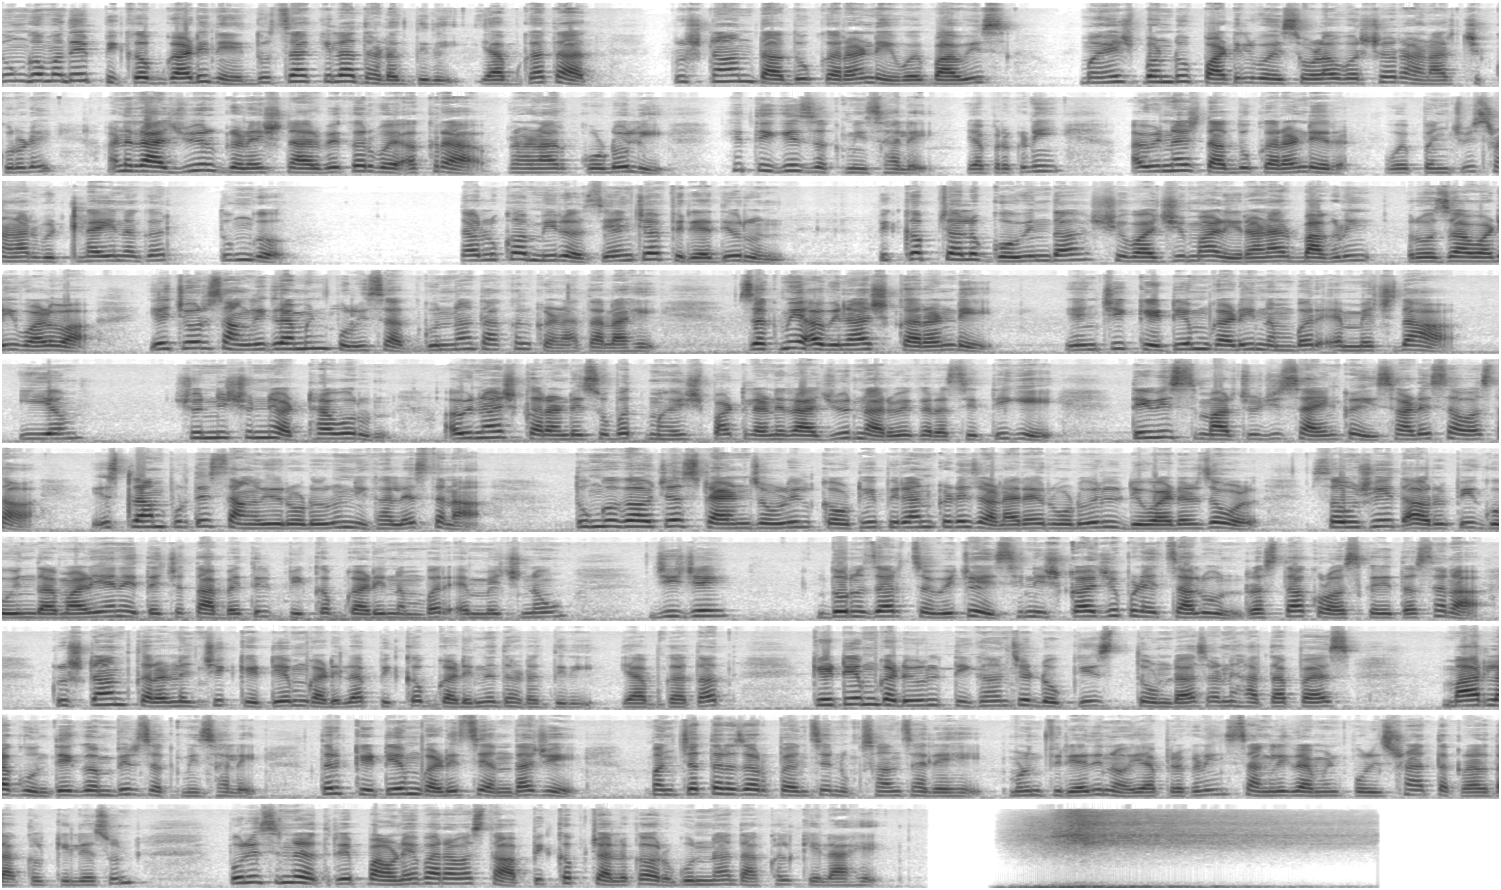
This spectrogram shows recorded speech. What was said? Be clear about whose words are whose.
Speaker 1: तुंगमध्ये pickup गाडीने दुचाकीला धडक दिली. या अपघातात कृष्णान दादू करांडे वय बावीस महेश बंडू पाटील वय सोळा वर्ष राहणार चिकुर्डे आणि राजवीर गणेश नार्वेकर वय अकरा राहणार कोडोली हे तिघे जखमी झाले. या प्रकरणी अविनाश दादू करांडे वय पंचवीस राहणार विठलाई नगर तुंग तालुका मिरज यांच्या फिर्यादीवरून पिकअप चालक गोविंदा शिवाजी माळी राहणार बागडी रोजावाडी वाळवा याच्यावर सांगली ग्रामीण पोलिसात गुन्हा दाखल करण्यात आला आहे. जखमी अविनाश करांडे यांची केटीएम गाडी नंबर एम एच दहा ई एम शून्य शून्य अठरावरून अविनाश करांडेसोबत महेश पाटील आणि राजवीर नार्वेकर असे तिघे तेवीस मार्च रोजी सायंकाळी साडेसहा वाजता इस्लामपूर ते सांगली रोडवरून निघाले असताना तुंगगावच्या स्टँडजवळील कवठेपिरांकडे जाणाऱ्या रोडवरील डिवायडरजवळ संशयित आरोपी गोविंदा माळी याने त्याच्या ताब्यातील पिकअप गाडी नंबर एम एच नऊ जी जे दोन हजार चव्वेचाळीस ही निष्काळजीपणे चालवून रस्ता क्रॉस करीत असताना कृष्णांत करांडेंची केटीएम गाडीला पिकअप गाडीने धडक दिली. या अपघातात केटीएम गाडीवरील तिघांचे डोकीस तोंडास आणि हातापायास मार लागून ते गंभीर जखमी झाले. तर केटीएम गाडीचे अंदाजे पंच्याहत्तर हजार रुपयांचे नुकसान झाले आहे. म्हणून फिर्यादीनं या प्रकरणी सांगली ग्रामीण पोलीस ठाण्यात तक्रार दाखल केली असून पोलिसांनी रात्री पावणे बारा वाजता पिकअप चालकावर गुन्हा दाखल केला आहे.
